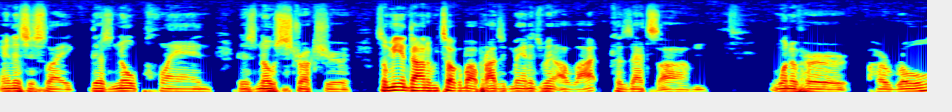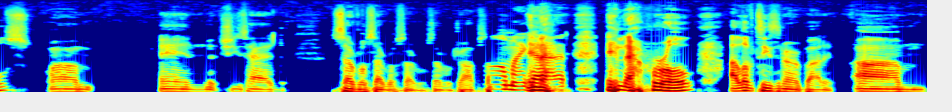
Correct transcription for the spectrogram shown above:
and it's just like, there's no plan. There's no structure. So me and Donna, we talk about project management a lot because that's, um, one of her, her roles. Um, and she's had several, several, several, several drops. Oh my in god! That, in that role, I love teasing her about it. Um,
